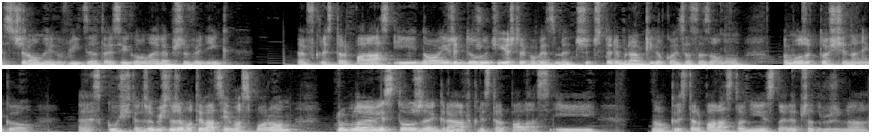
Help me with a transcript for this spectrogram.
strzelonych w lidze, to jest jego najlepszy wynik w Crystal Palace i no, jeżeli dorzuci jeszcze powiedzmy 3-4 bramki do końca sezonu, to może ktoś się na niego skusi. Także myślę, że motywację ma sporą. Problemem jest to, że gra w Crystal Palace i no, Crystal Palace to nie jest najlepsza drużyna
